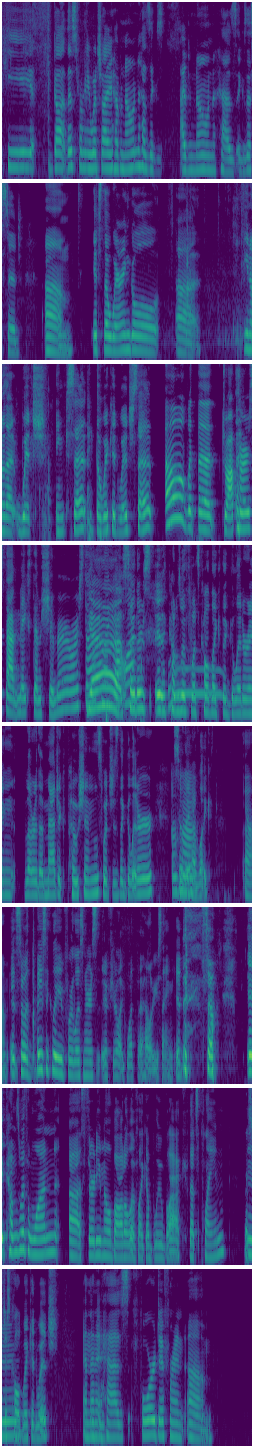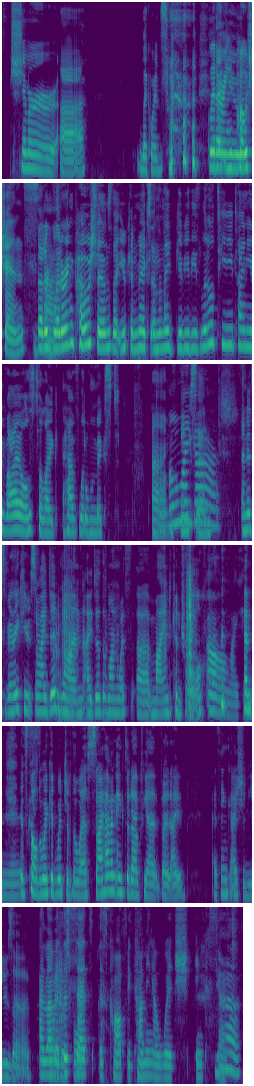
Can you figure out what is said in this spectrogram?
he got this for me, which I have known has ex- I've known has existed. Um, it's the Wearingeul, uh, you know that witch ink set, the Wicked Witch set. Oh, with the droppers that makes them shimmer or stuff. Yeah, like so there's it comes Ooh. with what's called like the glittering or the magic potions, which is the glitter. Uh-huh. So they uh-huh. have like um it so basically for listeners if you're like what the hell are you saying it so it comes with one uh 30 ml bottle of like a blue black that's plain. That's mm. just called Wicked Witch. And then mm-hmm. it has four different um shimmer uh liquids glittering you, potions that are uh, glittering potions that you can mix and then they give you these little teeny tiny vials to like have little mixed um oh my inks gosh. in and it's very cute. So I did one. I did the one with uh, mind control. Oh my goodness! it's called Wicked Witch of the West. So I haven't inked it up yet, but I, I think I should use a. I love it. This set is called Becoming a Witch ink set. Yeah.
